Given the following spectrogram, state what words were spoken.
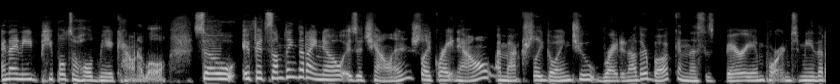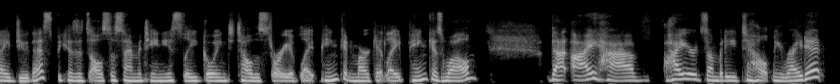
and I need people to hold me accountable. So if it's something that I know is a challenge, like right now, I'm actually going to write another book. And this is very important to me that I do this because it's also simultaneously going to tell the story of Lite Pink and market Lite Pink as well. That I have hired somebody to help me write it.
